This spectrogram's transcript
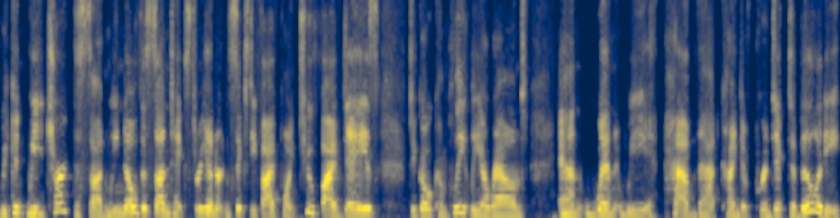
we can, we chart the sun. We know the sun takes 365.25 days to go completely around. And when we have that kind of predictability,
